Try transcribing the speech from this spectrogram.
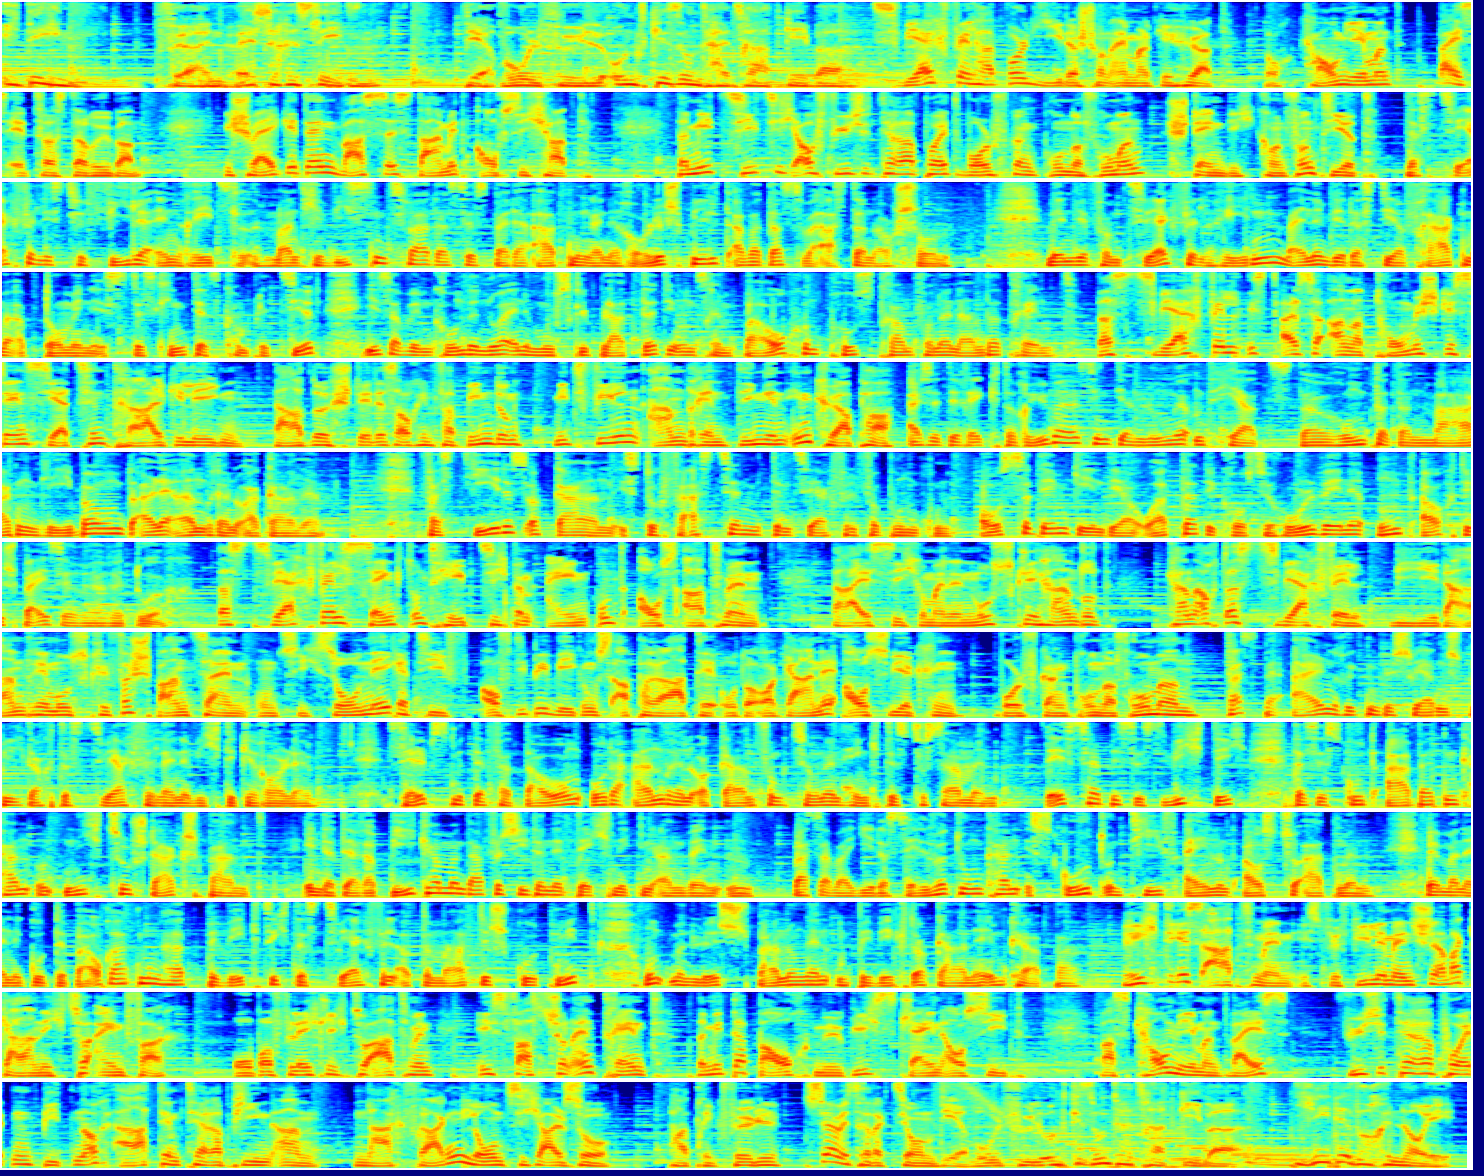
Ideen für ein besseres Leben. Der Wohlfühl- und Gesundheitsratgeber. Zwerchfell hat wohl jeder schon einmal gehört, doch kaum jemand weiß etwas darüber. Geschweige denn, was es damit auf sich hat. Damit sieht sich auch Physiotherapeut Wolfgang Brunner-Frummann ständig konfrontiert. Das Zwerchfell ist für viele ein Rätsel. Manche wissen zwar, dass es bei der Atmung eine Rolle spielt, aber das war's dann auch schon. Wenn wir vom Zwerchfell reden, meinen wir das Diaphragma abdominis. Das klingt jetzt kompliziert, ist aber im Grunde nur eine Muskelplatte, die unseren Bauch und Brustraum voneinander trennt. Das Zwerchfell ist also anatomisch gesehen sehr zentral gelegen. Dadurch steht es auch in Verbindung mit vielen anderen Dingen im Körper. Also direkt darüber sind ja Lunge und Herz, darunter dann Magen, Leber und alle anderen Organe. Fast jedes Organ ist durch Faszien mit dem Zwerchfell verbunden. Außerdem gehen die Aorta, die große Hohlvene und auch die Speiseröhre durch. Das Zwerchfell senkt und hebt sich beim Ein- und Ausatmen. Da es sich um einen Muskel handelt, kann auch das Zwerchfell wie jeder andere Muskel verspannt sein und sich so negativ auf die Bewegungsapparate oder Organe auswirken. Wolfgang Brunner-Frumann. Fast bei allen Rückenbeschwerden spielt auch das Zwerchfell eine wichtige Rolle. Selbst mit der Verdauung oder anderen Organfunktionen hängt es zusammen. Deshalb ist es wichtig, dass es gut arbeiten kann und nicht zu stark spannt. In der Therapie kann man da verschiedene Techniken anwenden. Was aber jeder selber tun kann, ist gut und tief ein- und auszuatmen. Wenn man eine gute Bauchatmung hat, bewegt sich das Zwerchfell automatisch gut mit und man löst Spannungen und bewegt Organe im Körper. Richtiges Atmen ist für viele Menschen aber gar nicht so einfach. Oberflächlich zu atmen ist fast schon ein Trend, damit der Bauch möglichst klein aussieht. Was kaum jemand weiß, Physiotherapeuten bieten auch Atemtherapien an. Nachfragen lohnt sich also. Patrick Vögel, Serviceredaktion. Der Wohlfühl- und Gesundheitsratgeber. Jede Woche neu.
